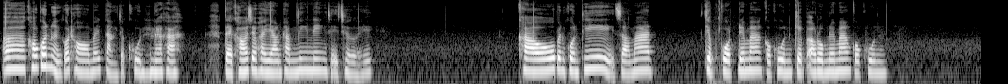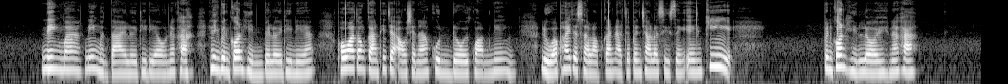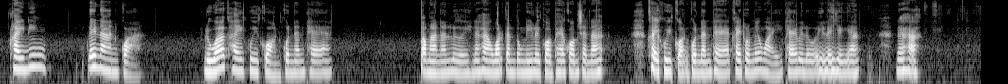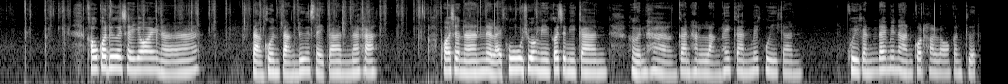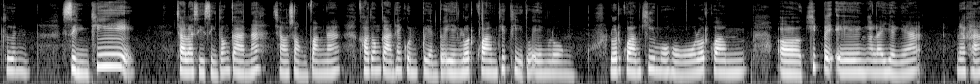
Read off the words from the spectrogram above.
เเขาก็เหนื่อยก็ท้อไม่ต่างจากคุณนะคะ แต่เขาจะพยายามทำนิ่ง ๆ เฉย ๆ เขาเป็นคนที่สามารถเก็บกดได้มากกว่าคุณ เก็บอารมณ์ได้มากกว่าคุณ นิ่งมากนิ่งเหมือนตายเลยทีเดียวนะคะ นิ่งเป็นก้อนหินไปเลยทีเนี้ย เพราะว่าต้องการที่จะเอาชนะคุณโดยความนิ่ง หรือว่าไพ่จะสลับกันอาจจะเป็นชาวราศีเสิงเองที่เป็นก้อนหินเลยนะคะ ใครนิ่งได้นานกว่า หรือว่าใครคุยก่อนคนนั้นแพ้ ประมาณนั้นเลยนะคะ วัดกันตรงนี้เลยความแพ้ความชนะ ใครคุยก่อนคนนั้นแพ้ ใครทนไม่ไหว แพ้ไปเลยอะไรอย่างเงี้ยนะคะเขาก็ดื้อใช้ย่อยนะ ต่างคนต่างดื้อใส่กันนะคะ เพราะฉะนั้นในหลายคู่ช่วงนี้ก็จะมีการเหินห่าง การหันหลังให้กันไม่คุยกัน คุยกันได้ไม่นานก็ทะเลาะกันเกิดขึ้น สิ่งที่ ชาวราศีสิงห์ต้องการนะ ชาวสองฟังนะ เขาต้องการให้คุณเปลี่ยนตัวเองลดความทิฐิตัวเองลง ลดความขี้โมโห ลดความคิดไปเองอะไรอย่างเงี้ยนะคะ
